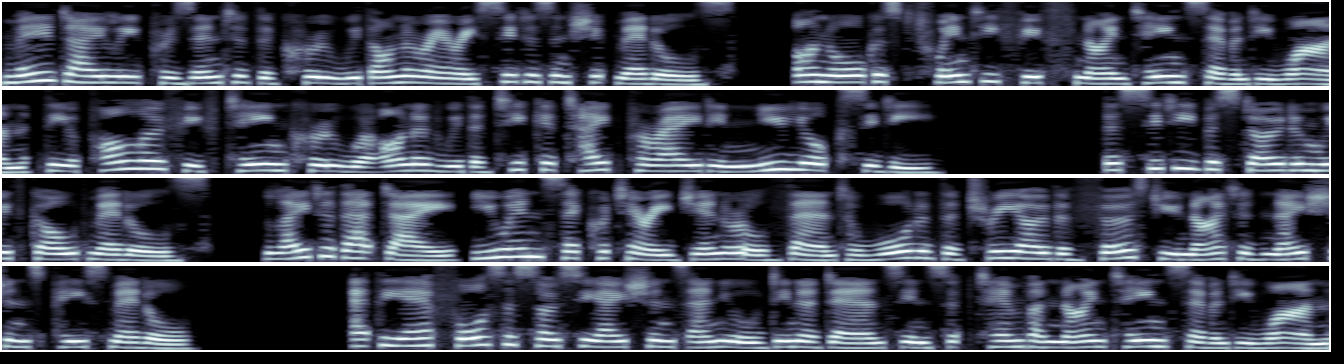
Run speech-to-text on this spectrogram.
Mayor Daley presented the crew with honorary citizenship medals. On August 25, 1971, the Apollo 15 crew were honored with a ticker tape parade in New York City. The city bestowed them with gold medals. Later that day, UN Secretary-General Thant awarded the trio the first United Nations Peace Medal. At the Air Force Association's annual dinner dance in September 1971,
